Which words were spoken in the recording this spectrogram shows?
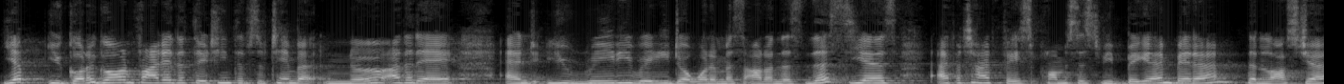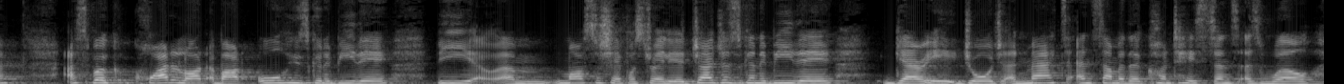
Yep, you gotta go on Friday the 13th of September, no other day, and you really, really don't want to miss out on this. This year's Appetite Fest promises to be bigger and better than last year. I spoke quite a lot about all who's going to be there. The um, MasterChef Australia judges are going to be there, Gary, George, and Matt, and some of the contestants as well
